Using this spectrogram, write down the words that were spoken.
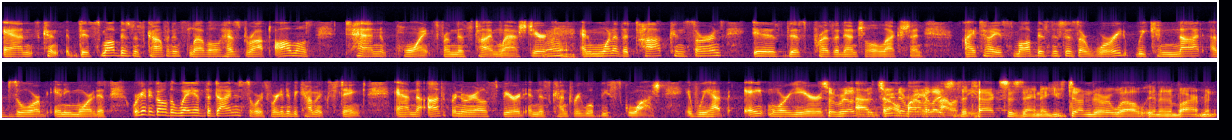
and con- the small business confidence level has dropped almost 10 points from this time last year. Wow. And one of the top concerns is this presidential election. I tell you, small businesses are worried. We cannot absorb any more of this. We're going to go the way of the dinosaurs. We're going to become extinct. And the entrepreneurial spirit in this country will be squashed if we have eight more years So really, of between the Obama regulations, the taxes, Dana, you've done very well in an environment,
